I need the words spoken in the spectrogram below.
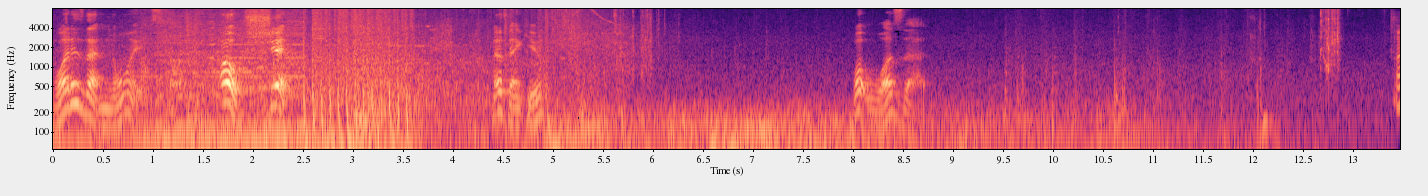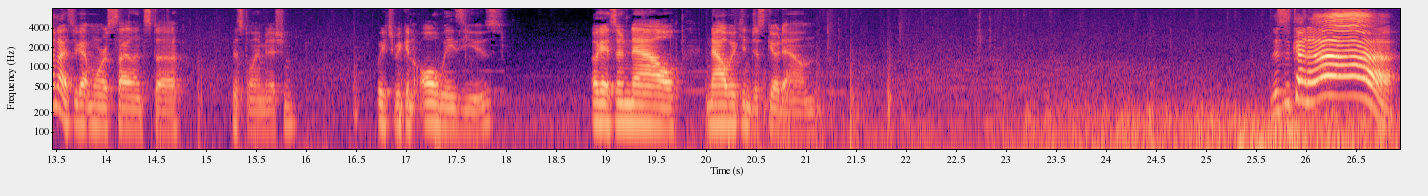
What is that noise? Oh, shit! No, thank you. What was that? Oh, nice. We got more silenced uh, pistol ammunition, which we can always use. Okay, so now, now we can just go down. This is kind of ah!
